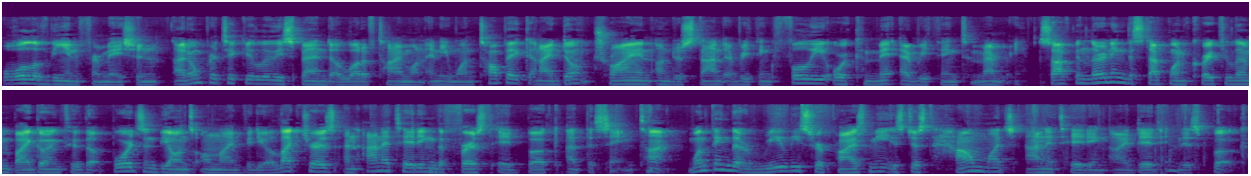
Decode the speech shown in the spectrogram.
all of the information. I don't particularly spend a lot of time on any one topic, and I don't try and understand everything fully or commit everything to memory. So I've been learning the step one curriculum by going through the Boards and Beyond's online video lectures and annotating the first aid book at the same time. One thing that really surprised me is just how much annotating I did in this book.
